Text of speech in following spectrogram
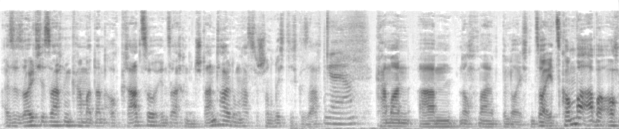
also solche Sachen kann man dann auch gerade so in Sachen Instandhaltung, hast du schon richtig gesagt, Ja, ja. kann man ähm, nochmal beleuchten. So, jetzt kommen wir aber auch,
